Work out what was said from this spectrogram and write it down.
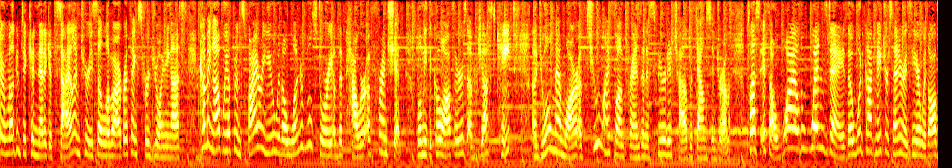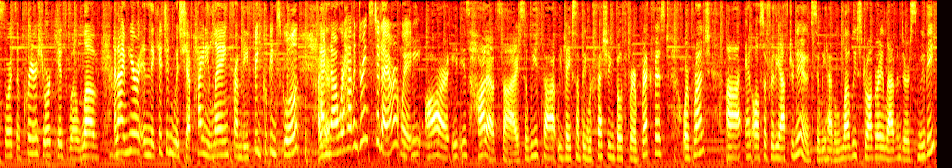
there, and welcome to Connecticut Style. I'm Teresa LaBarbera. Thanks for joining us. Coming up, we hope to inspire you with a wonderful story of the power of friendship. We'll meet the co-authors of Just Kate, a dual memoir of two lifelong friends and a spirited child with Down syndrome. Plus, it's a wild Wednesday. The Woodcock Nature Center is here with all sorts of critters your kids will love. And I'm here in the kitchen with Chef Heidi Lang from the Fig Cooking School. Hi and now uh, we're having drinks today, aren't we? We are. It is hot outside, so we thought we'd make something refreshing both for breakfast or brunch uh, and also for the afternoon. So we have a lovely strawberry lavender smoothie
